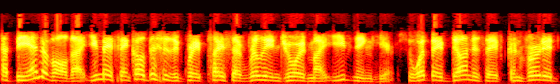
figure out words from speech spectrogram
at the end of all that, you may think, "Oh, this is a great place. I've really enjoyed my evening here." So what they've done is they've converted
